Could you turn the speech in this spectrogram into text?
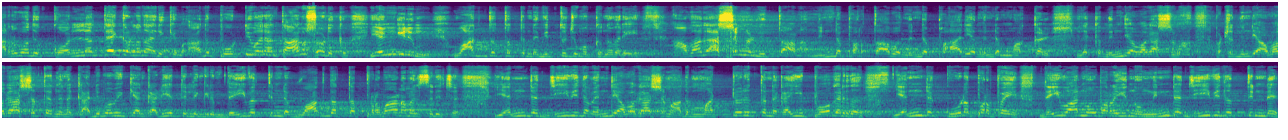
അറുപത് കൊല്ലത്തേക്കുള്ളതായിരിക്കും. അത് പൊട്ടി വരാൻ താമസം എടുക്കും. എങ്കിലും വാഗ്ദത്വത്തിന്റെ വിത്ത് ചുമക്കുന്നവരെ അവകാശങ്ങൾ വിത്താണ്. നിന്റെ ഭർത്താവ് നിന്റെ ഭാര്യ നിന്റെ മക്കൾ ഇതൊക്കെ നിന്റെ അവകാശമാണ്. പക്ഷെ നിന്റെ അവകാശത്തെ നിനക്ക് അനുഭവിക്കാൻ കഴിയത്തില്ലെങ്കിലും ദൈവത്തിന്റെ വാഗ്ദത്ത പ്രമാണമനുസരിച്ച് എന്റെ ജീവിതം എന്റെ അവകാശമാണ്. അത് മറ്റൊരുത്തന്റെ കയ്യിൽ പോകരുത്. എന്റെ കൂടപ്പുറപ്പെ ദൈവാത്മാവ് പറയുന്നു നിന്റെ ജീവിതത്തിന്റെ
